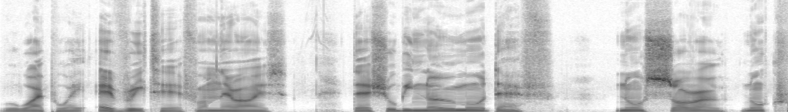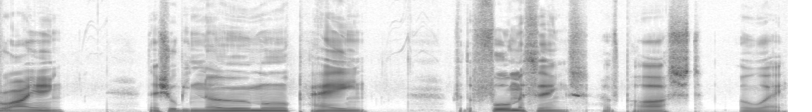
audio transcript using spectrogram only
will wipe away every tear from their eyes. There shall be no more death nor sorrow, nor crying. There shall be no more pain, for the former things have passed away.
